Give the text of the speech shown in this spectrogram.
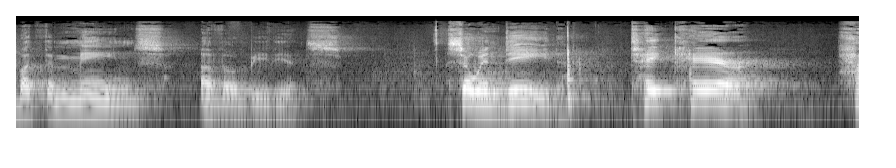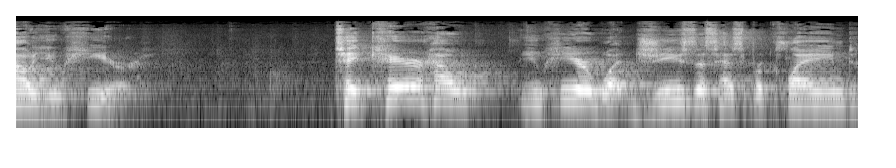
but the means of obedience. So, indeed, take care how you hear. Take care how you hear what Jesus has proclaimed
